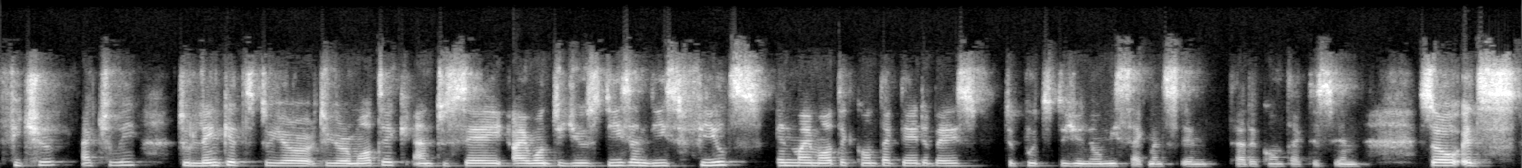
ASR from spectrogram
feature actually to link it to your to your Mautic and to say I want to use these and these fields in my Mautic contact database to put the Unomi segments in that a contact is in. So it's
